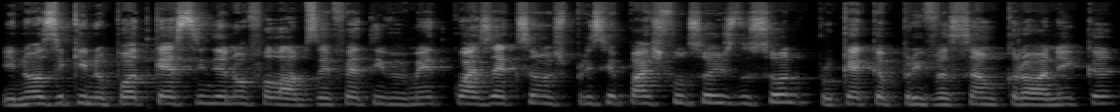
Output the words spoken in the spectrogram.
e nós aqui no podcast ainda não falámos efetivamente quais é que são as principais funções do sono, porque é que a privação crónica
